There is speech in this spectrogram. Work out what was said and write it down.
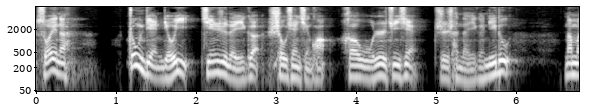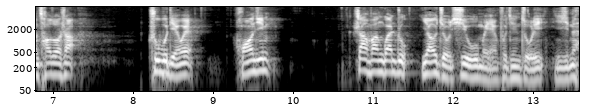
所以呢，重点留意今日的一个收线情况和五日均线支撑的一个力度。那么操作上，初步点位，黄金上方关注幺九七五美元附近阻力，以及呢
